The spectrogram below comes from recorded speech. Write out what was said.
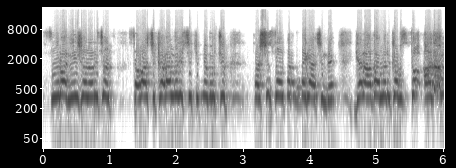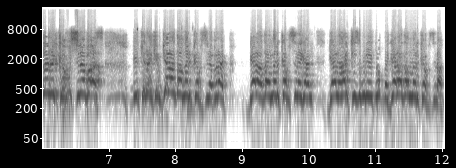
Sura ninjaları çök. Savaşçı karambölü sikimle burçuk. Taşın sol tarafına gel şimdi. Gel adamların kapısı adamların kapısına bas. Bütün ekip gel adamların kapısına bırak. Gel adamların kapısına gel. Gel herkesi buraya topla. Gel adamların kapısına.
